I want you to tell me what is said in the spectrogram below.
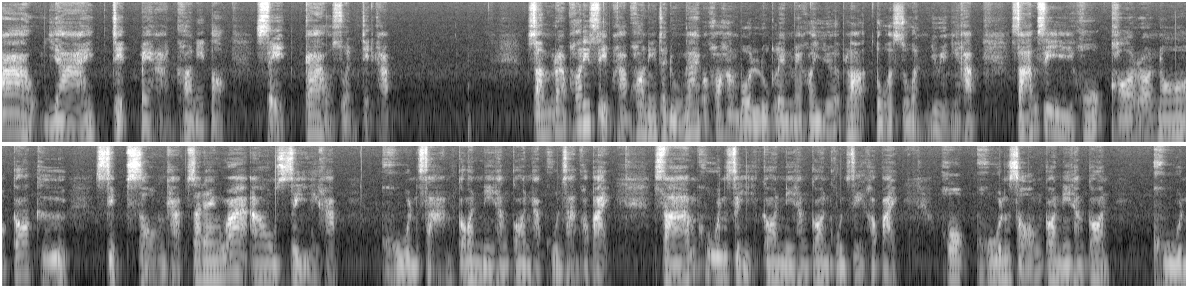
9 ย้าย 7 ไปหารข้อนี้ตอบเศษ 9 ส่วน 7 ครับ สำหรับข้อที่ 10ครับข้อนี้จะดูง่ายกว่าข้อข้างบนลูกเล่นไม่ค่อยเยอะ เพราะตัวส่วนอยู่อย่างนี้ครับ 3 4 6คอรนอก็คือ 12 ครับ แสดงว่าเอา 4 ครับ คูณ 3 ก้อนนี้ทั้งก้อนครับ คูณ 3 เข้าไป 3 คูณ 4 ก้อนนี้ทั้งก้อนคูณ 4 เข้าไป 6 คูณ 2 ก้อนนี้ทั้งก้อนคูณ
